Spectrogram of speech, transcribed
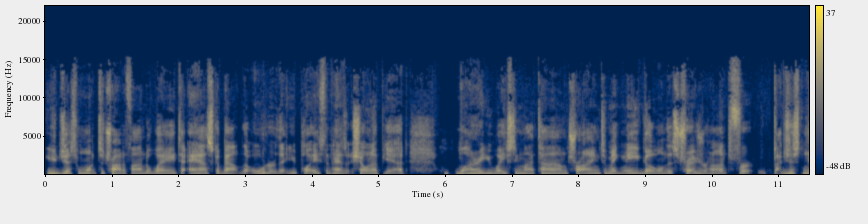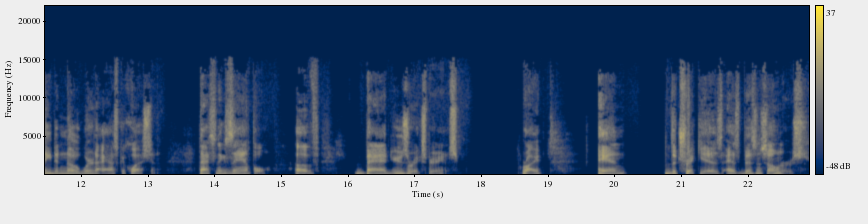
you just want to try to find a way to ask about the order that you placed and hasn't shown up yet. Why are you wasting my time trying to make me go on this treasure hunt for i just need to know where to ask a question? That's an example of bad user experience right? And the trick is as business owners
